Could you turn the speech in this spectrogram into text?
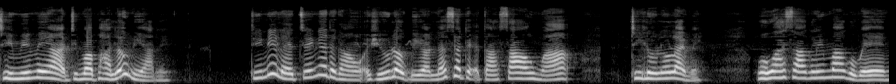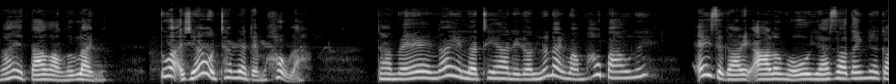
ဒီမင်းမင်းကဒီမှာဘာလုပ်နေရလဲဒီနေ့လဲကျင်းငက်တကောင်ကိုအယူလောက်ပြီးတော့လက်ဆက်တဲ့အသားစားအောင်မှဒီလိုလုပ်လိုက်မယ်ဝဝစာကလေးမကိုပဲငါရဲ့သားကောင်လုပ်လိုက်မယ်သူကအရန်ကိုထက်မြက်တယ်မဟုတ်လားဒါမဲ့ငါရဲ့လက်ထဲကနေတော့လွတ်နိုင်မှာမဟုတ်ပါဘူးလေ အဲ့ဒီစကားတွေအားလုံးကိုရာဇာသိန်းခက်က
